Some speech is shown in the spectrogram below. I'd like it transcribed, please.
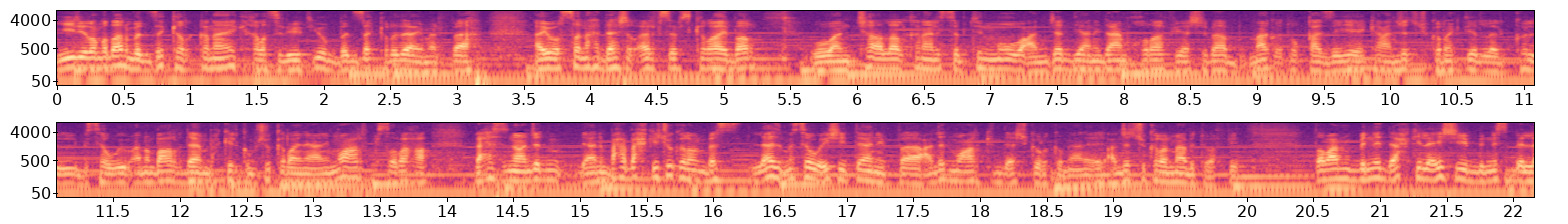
يجي رمضان بتذكر القناه هيك خلص اليوتيوب بتذكره دائما فهي وصلنا 11000 subscriber. وإن شاء الله القناة لسه بتنمو وعن جد يعني دعم خرافي يا شباب. ما كنت أتوقع زي هيك. عن جد شكرا كثير للكل اللي بيسوي وأنا بعرف دائما بحكي لكم شكرا يعني مو عارف صراحة بحس إنه عن جد يعني بحب احكي شكرا بس لازم أسوي شيء ثاني فعن جد مو عارف كيف بدي أشكركم يعني عن جد شكرا ما بتوفي. طبعا بدي أحكي لشيء بالنسبة ل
